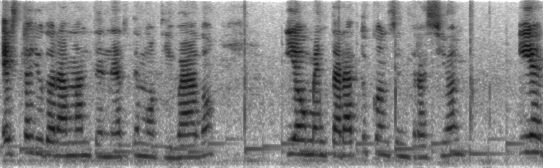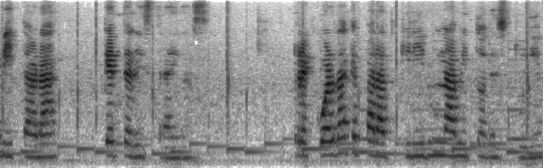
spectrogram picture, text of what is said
Esto ayudará a mantenerte motivado y aumentará tu concentración y evitará que te distraigas. Recuerda que para adquirir un hábito de estudio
